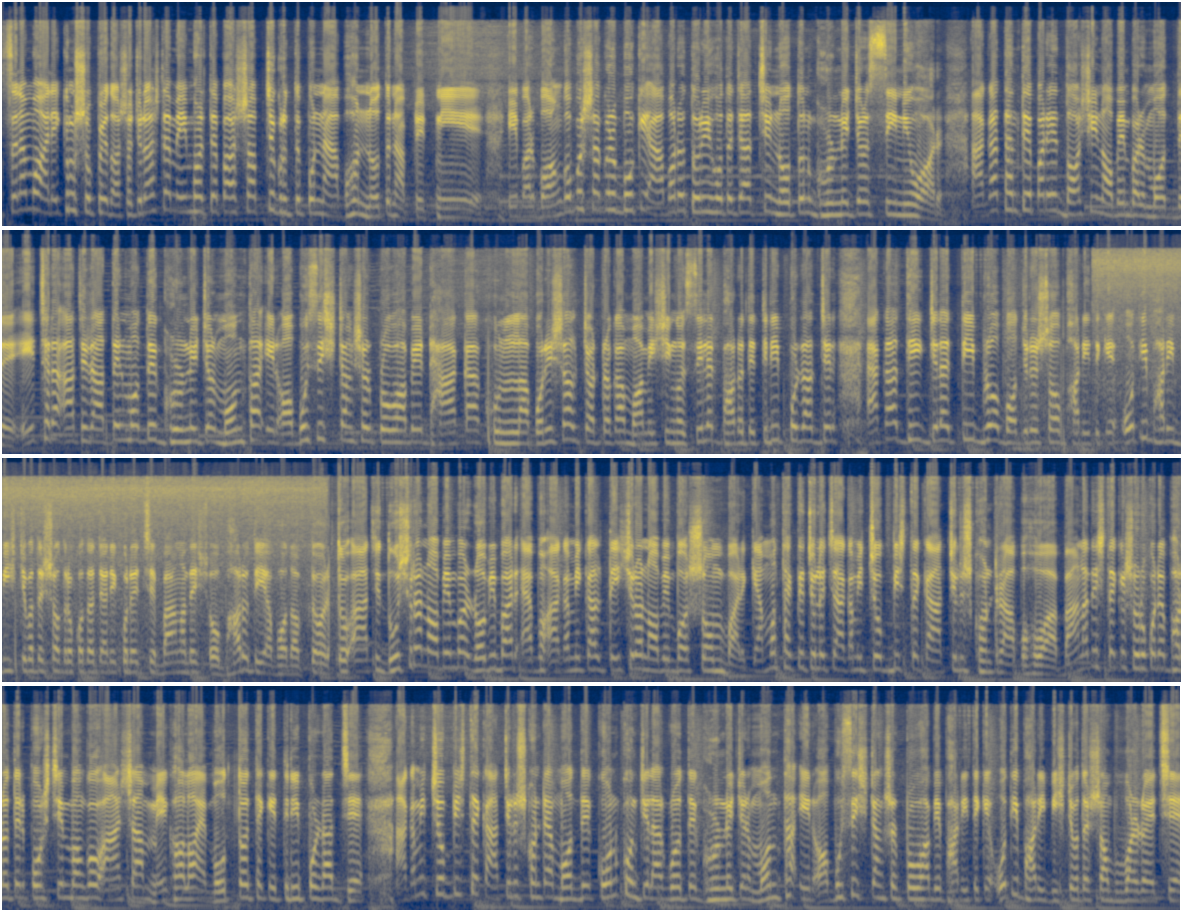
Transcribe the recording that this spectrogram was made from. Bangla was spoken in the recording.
আসসালামু আলাইকুম, সুপ্রিয় দর্শক, চলে আসলাম এই মুহূর্তে পাওয়া সবচেয়ে গুরুত্বপূর্ণ আবহাওয়ার নতুন আপডেট নিয়ে। এবার বঙ্গোপসাগর বুকে আবারও তৈরি হতে যাচ্ছে নতুন ঘূর্ণিঝড় সিনিয়র আঘাত আনতে পারে দশই নভেম্বরের মধ্যে। এছাড়া আজ রাতের মধ্যে ঘূর্ণিঝড় মন্থা এর অবশিষ্টাংশের প্রভাবে ঢাকা, খুলনা, বরিশাল, চট্টগ্রাম, ময়মনসিংহ, সিলেট, ভারতের ত্রিপুরা রাজ্যের একাধিক জেলায় তীব্র বজ্রসহ ভারী থেকে অতি ভারী বৃষ্টিপাতের সতর্কতা জারি করেছে বাংলাদেশ ও ভারতীয় আবহাওয়া দপ্তর। তো আজ দোসরা নভেম্বর, রবিবার এবং আগামীকাল তেসরা নভেম্বর সোমবার। কেমন থাকতে চলেছে আগামী চব্বিশ থেকে আটচল্লিশ ঘণ্টার আবহাওয়া? বাংলাদেশ থেকে শুরু করে ভারতের পশ্চিমবঙ্গ, আসাম, মেঘালয়, এবং উত্তর থেকে ত্রিপুরা রাজ্যে আগামী চব্বিশ থেকে আটচল্লিশ ঘণ্টার মধ্যে কোন কোন জেলাগুলোতে ঘূর্ণিঝড়, মন্থা এর অবশিষ্টাংশের প্রভাবে ভারী থেকে অতি ভারী বৃষ্টিপাতের সম্ভাবনা রয়েছে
